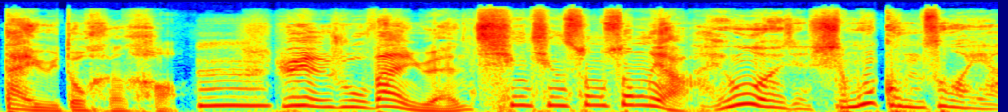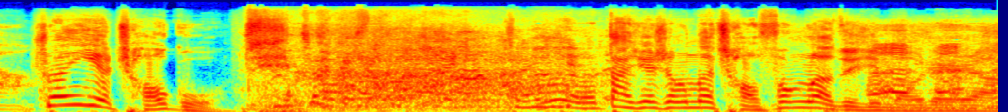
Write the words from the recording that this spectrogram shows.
待遇都很好，嗯，月入万元，轻轻松松呀。哎呦我去什么工作呀？专业炒股，专业。大学生呢炒疯了，最近都真是啊。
